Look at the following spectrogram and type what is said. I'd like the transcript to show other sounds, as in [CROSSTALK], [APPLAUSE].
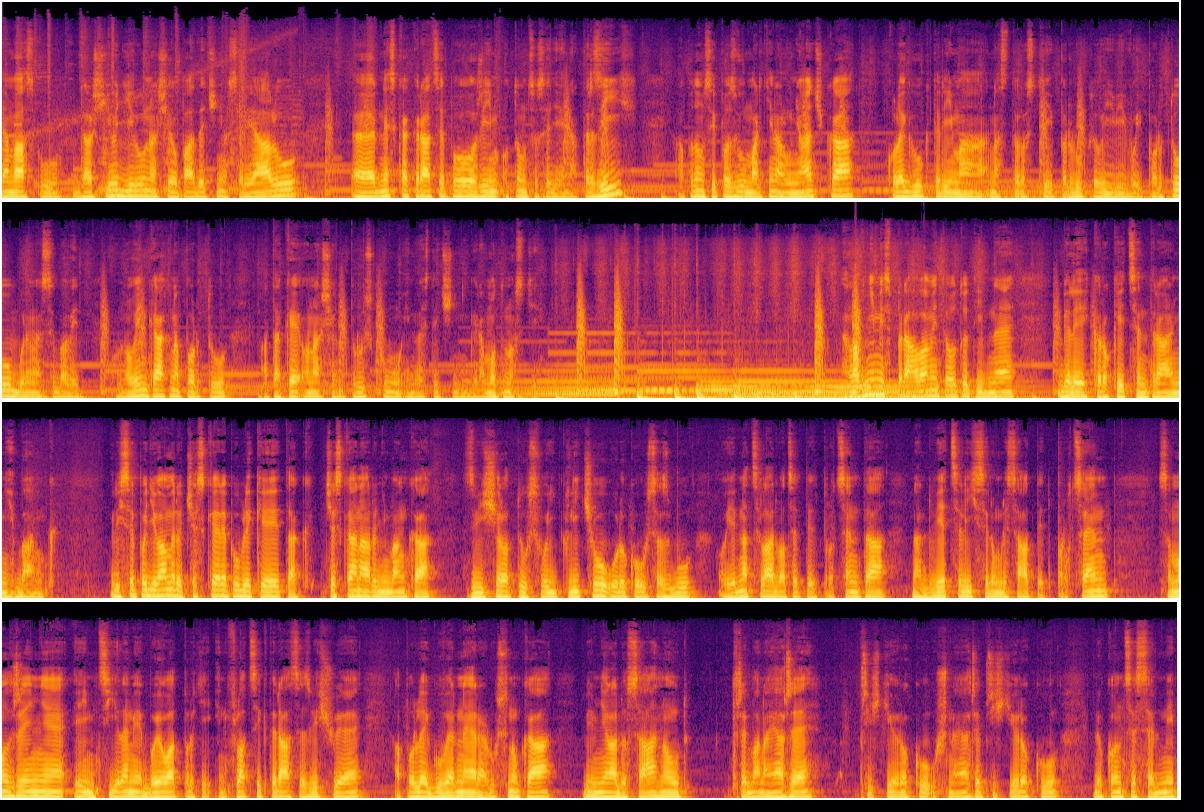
Vítám vás u dalšího dílu našeho pátečního seriálu. Eh, dneska krátce pohovořím o tom, co se děje na trzích a potom si pozvu Martina Luňáčka, kolegu, který má na starosti produktový vývoj portu. Budeme se bavit o novinkách na portu a také o našem průzkumu investiční gramotnosti. Hlavními zprávami tohoto týdne byly kroky centrálních bank. Když se podíváme do České republiky, tak Česká národní banka zvýšila tu svoji klíčovou úrokovou sazbu o 1,25 na 2,75% Samozřejmě jejím cílem je bojovat proti inflaci, která se zvyšuje a podle guvernéra Rusnoka by měla dosáhnout třeba na jaře příštího roku, už na jaře příštího roku, dokonce 7 eh,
